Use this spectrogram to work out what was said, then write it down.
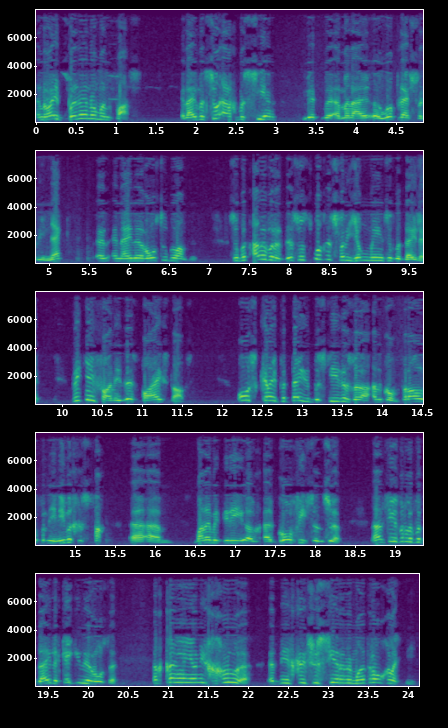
en ry binne hom in vas. En hy was so erg beseer weet met 'n hoopless vir die nek en en hy in 'n rolstoel beland het. So met ander woorde, dis ons ook is vir die jong mense verduidelik. Weet jy van dit is baie snaaks. Ons kry party bestuurders wat daar inkom, veral van die nuwe geslag, uh um manne met hierdie uh, uh, golfies en so. Dan sê jy vir hulle verduidelik, kyk hierdie rosse. Dan kan jy jou nie glo dat mense kry so seer in 'n motorongeluk nie.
